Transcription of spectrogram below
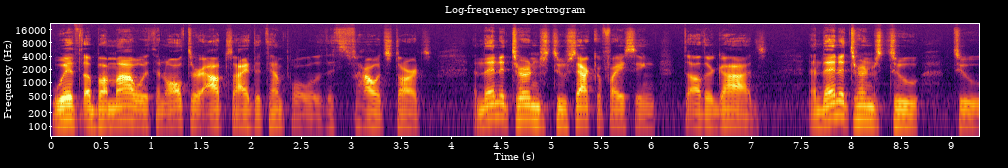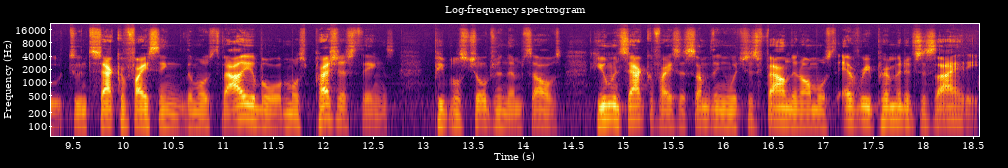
with a bama, with an altar outside the temple. That's how it starts. And then it turns to sacrificing to other gods. And then it turns to, to, to sacrificing the most valuable, most precious things, people's children themselves. Human sacrifice is something which is found in almost every primitive society.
